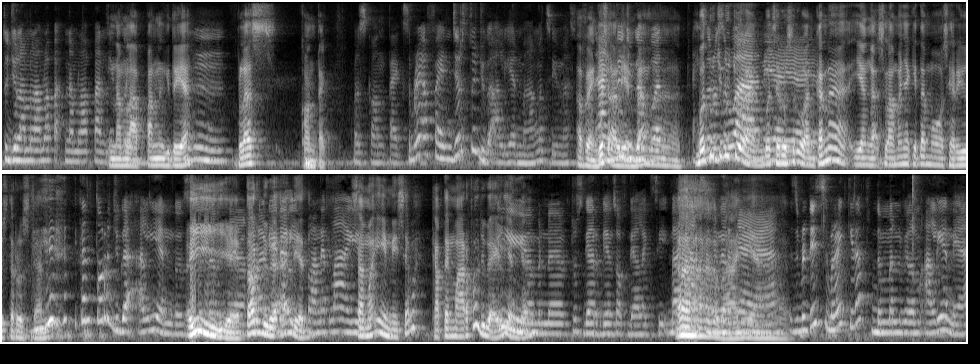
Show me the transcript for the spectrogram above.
tujuh delapan enam delapan 68 gitu ya. Plus Contact First Contact. Sebenarnya Avengers tuh juga alien banget sih, Mas. Avengers Nah, itu alien juga banget. buat Buat, eh, lucu-lucuan, seru-seruan. buat Iya, seru-seruan. iya, iya. Karena ya nggak selamanya kita mau serius terus kan. kan Thor juga alien tuh. iya, Thor juga alien. planet lain. Sama ini siapa? Captain Marvel juga alien iya kan? bener. Terus Guardians of Galaxy banyak Ah, sebenarnya ya. Sebenarnya sebenarnya kita demen film alien ya.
